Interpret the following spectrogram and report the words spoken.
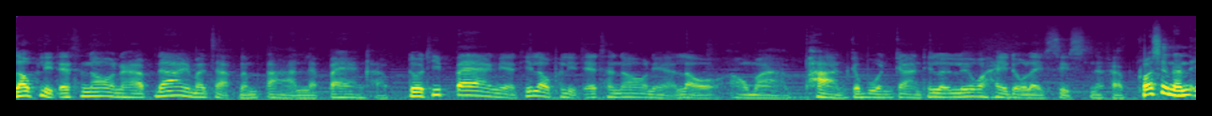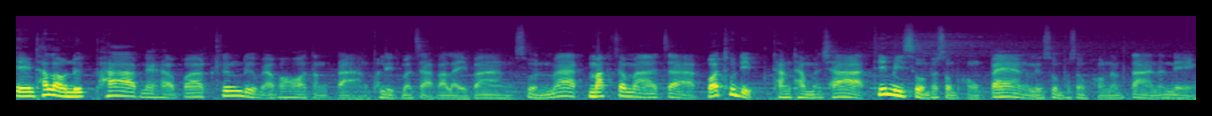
เราผลิตเอทานอลนะครับได้มาจากน้ำตาลและแป้งครับ โดยที่แป้งเนี่ยที่เราผลิตเอทานอลเนี่ยเราเอามาผ่านกระบวนการที่เราเรียกว่าไฮโดรไลซิสนะครับ เพราะฉะนั้นเองถ้าเรานึกภาพนะครับว่าเครื่องดื่มแอลกอฮอล์ต่างๆ ผลิตมาจากอะไรบ้าง ส่วนมากมักจะมาจากวัตถุดิบทางธรรมชาติ ที่มีส่วนผสมของแป้งหรือส่วนผสมของน้ำตาลนั่นเอง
